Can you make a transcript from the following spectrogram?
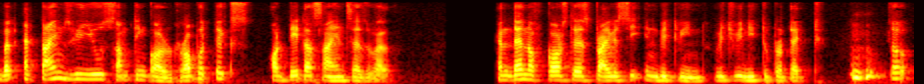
But at times we use something called robotics or data science as well. And then, of course, there's privacy in between, which we need to protect. Mm-hmm. So,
